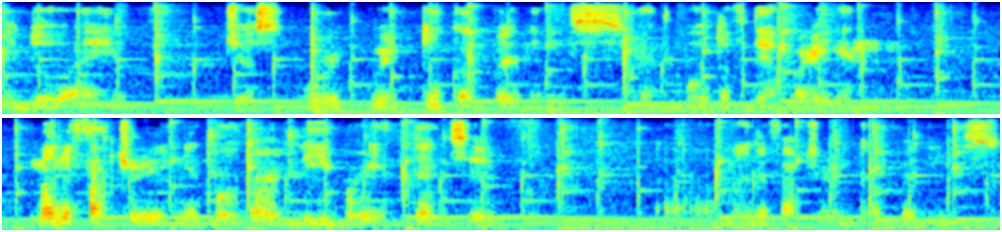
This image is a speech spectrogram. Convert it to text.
Although I've just worked with two companies, and both of them are in manufacturing, and both are labor intensive uh, manufacturing companies.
